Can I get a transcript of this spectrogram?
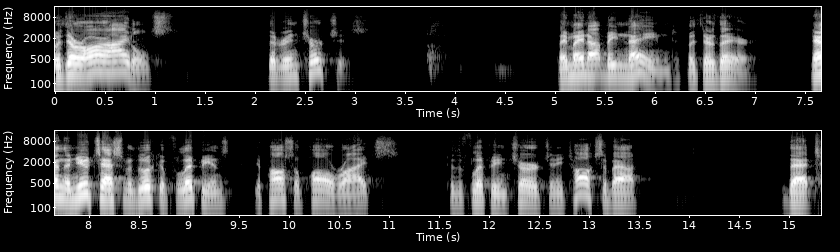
But there are idols that are in churches. They may not be named, but they're there. Now, in the New Testament, the book of Philippians, the Apostle Paul writes to the Philippian church, and he talks about that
